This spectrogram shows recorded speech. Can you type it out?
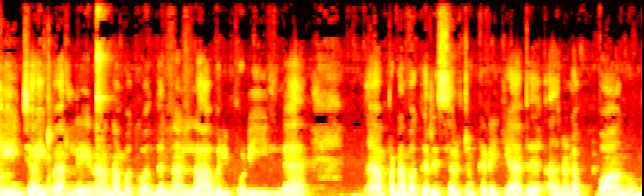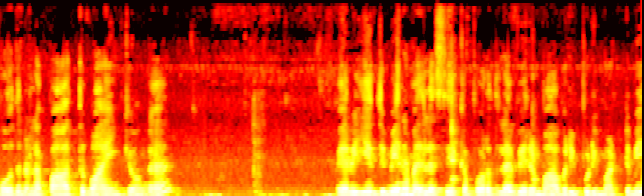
சேஞ்ச் ஆகி வரலைன்னா நமக்கு வந்து நல்ல அவரிப்பொடி இல்லை. அப்போ நமக்கு ரிசல்ட்டும் கிடைக்காது. அதனால் வாங்கும்போது நல்லா பார்த்து வாங்கிக்கோங்க. வேறு எதுவுமே நம்ம இதில் சேர்க்க போகிறதில்ல வெறும் அவரிப்பொடி மட்டுமே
